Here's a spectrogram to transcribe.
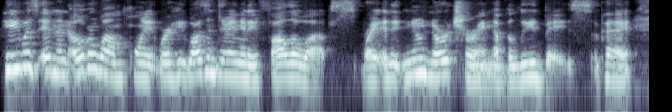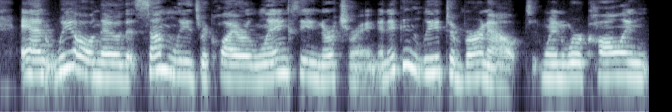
he was in an overwhelm point where he wasn't doing any follow-ups, right? Any new nurturing of the lead base. Okay. And we all know that some leads require lengthy nurturing and it can lead to burnout when we're calling,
